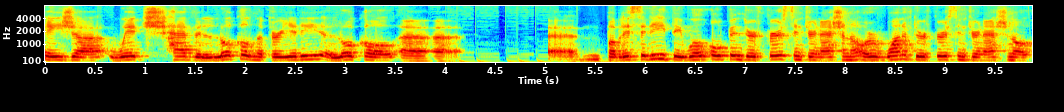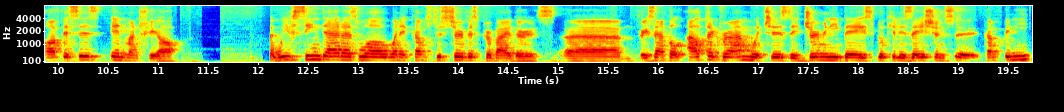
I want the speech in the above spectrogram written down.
Asia, which have a local notoriety, a local uh, uh um, publicity, they will open their first international or one of their first international offices in Montreal. We've seen that as well when it comes to service providers. Um, for example, Altagram, which is a Germany based localization uh, company,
